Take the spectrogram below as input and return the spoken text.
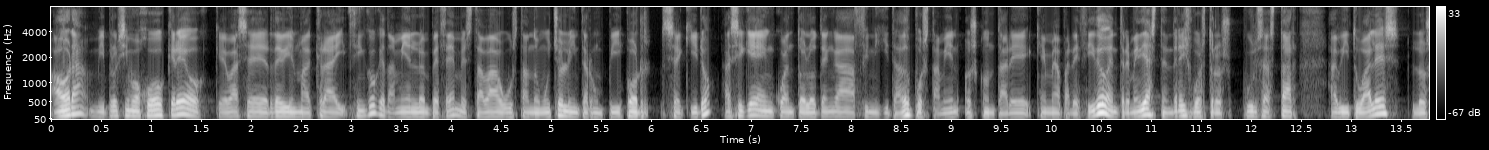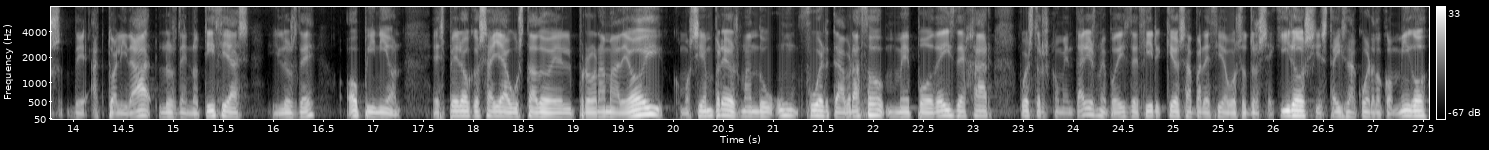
Ahora, mi próximo juego creo que va a ser Devil May Cry 5, que también lo empecé, me estaba gustando mucho, lo interrumpí por Sekiro. Así que en cuanto lo tenga finiquitado, pues también os contaré qué me ha parecido. Entre medias tendréis vuestros Pulsa Star habituales, los de actualidad, los de noticias y los de opinión. Espero que os haya gustado el programa de hoy. Como siempre, os mando un fuerte abrazo. Me podéis dejar vuestros comentarios, me podéis decir qué os ha parecido a vosotros Sekiro, si estáis de acuerdo conmigo,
